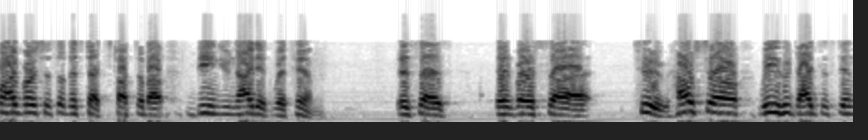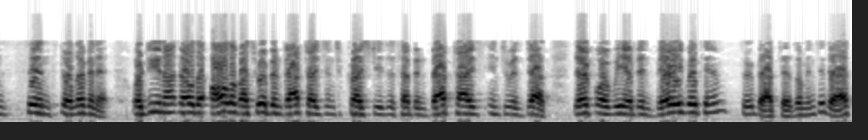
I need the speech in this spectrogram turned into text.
five verses of this text talked about being united with Him. It says in verse uh, 2, How shall we who died to sin, sin still live in it? Or do you not know that all of us who have been baptized into Christ Jesus have been baptized into his death? Therefore, we have been buried with him through baptism into death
